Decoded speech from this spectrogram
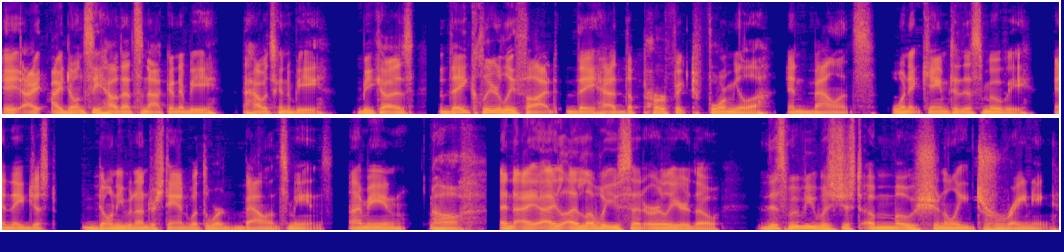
it, I, I don't see how that's not going to be, how it's going to be because they clearly thought they had the perfect formula and balance when it came to this movie. And they just don't even understand what the word balance means. I mean, oh, and I, I, I love what you said earlier, though. This movie was just emotionally draining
